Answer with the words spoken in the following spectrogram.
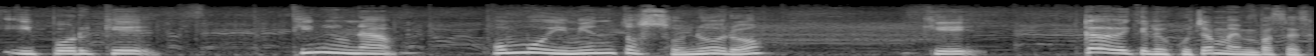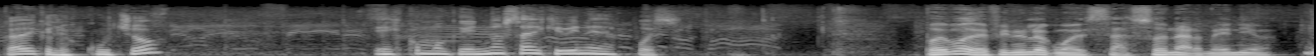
y porque tiene una, un movimiento sonoro que cada vez que lo escuchamos, me pasa eso, cada vez que lo escucho, es como que no sabes qué viene después. Podemos definirlo como el sazón armenio.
